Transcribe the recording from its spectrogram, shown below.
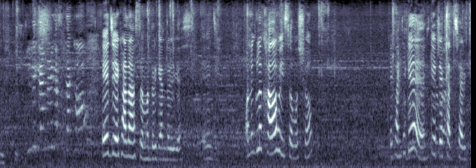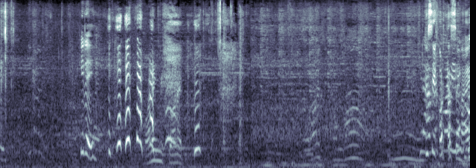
মিষ্টি। এই যে এখানে আছে আমাদের গ্যান্ডারি গ্যাস এই যে। অনেকগুলো খাওয়া হয়েছে অবশ্য। এখান থেকে কেটে খাচ্ছে আর কি। কি রে? অনেক মিষ্টি অনেক। কিছুই করতেছে না এই।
